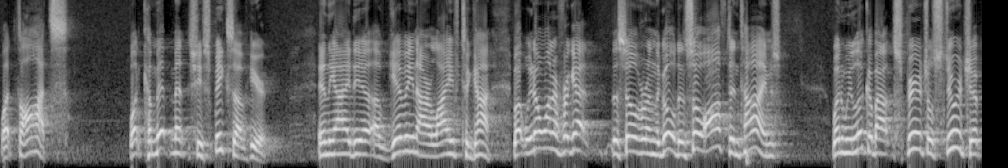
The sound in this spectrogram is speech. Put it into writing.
What thoughts! What commitment she speaks of here in the idea of giving our life to God. But we don't want to forget the silver and the gold. And so oftentimes, when we look about spiritual stewardship,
